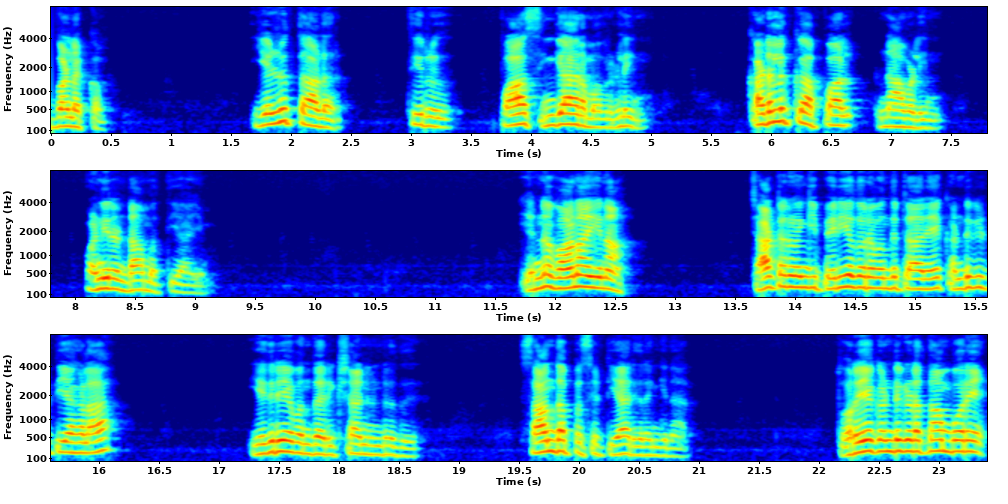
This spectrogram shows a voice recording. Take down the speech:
வணக்கம். எழுத்தாளர் திரு பா. சிங்காரம் அவர்களின் கடலுக்கு அப்பால் நாவலின் பனிரெண்டாம் அத்தியாயம். என்ன வானாயினா? சார்ட்டர் வங்கி பெரியதுரை வந்துட்டாரே கண்டுகிட்டியாகளா? எதிரே வந்த ரிக்ஷா நின்றது. சாந்தப்ப செட்டியார் இறங்கினார். துறையை கண்டுகிடத்தான் போகிறேன்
